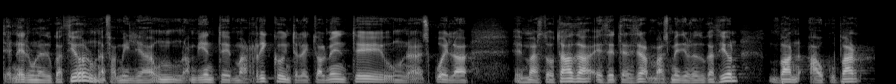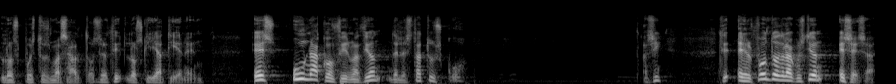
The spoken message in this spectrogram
tener una educación, una familia, un ambiente más rico intelectualmente, una escuela eh, más dotada, etcétera, etcétera, más medios de educación, van a ocupar los puestos más altos, es decir, los que ya tienen. Es una confirmación del status quo. Así. El fondo de la cuestión es esa.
